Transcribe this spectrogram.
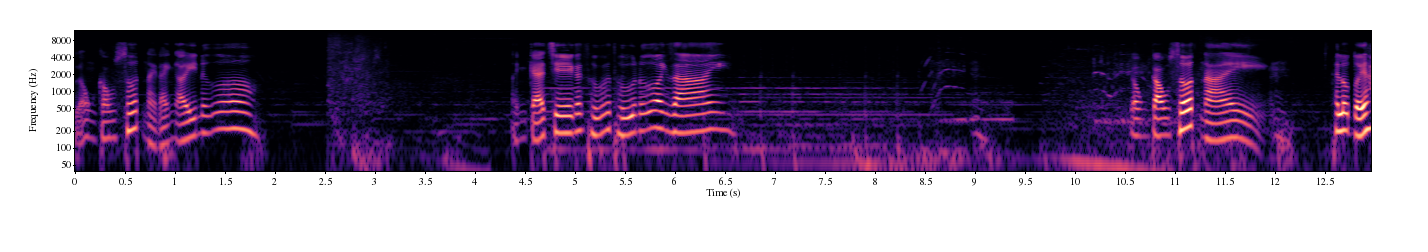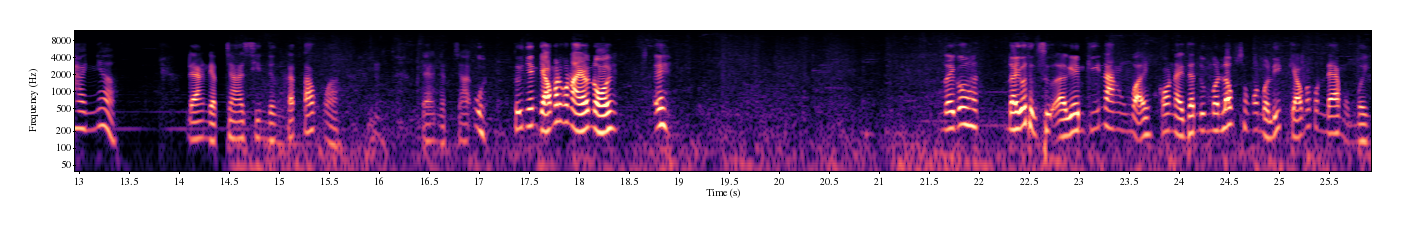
Cái ông cao sớt này đánh ấy nữa. Đánh cá chê các thứ các thứ nữa anh dài cái ông cao sớt này. Hello tới hanh nhá. Đang đẹp trai xin đừng cắt tóc mà đang đẹp trai. Ui tự nhiên kéo mắt con này nó nổi ê. Đây có đây có thực sự là game kỹ năng không vậy? Con này dân đun lốc xong con blitz kéo mất con đam của mình.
